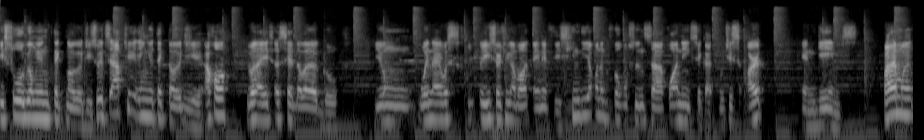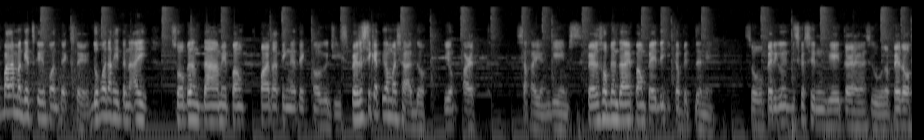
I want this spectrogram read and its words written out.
isulong yung technology. So it's actually a new technology. eh. Ako, as I said a while ago, yung when I was researching about NFTs, hindi ako nag-focus dun sa kung ano yung sikat, which is art and games. Para para mag-gets ko yung context eh. Doon ko nakita na ay sobrang dami pang parating na technologies. Pero sikat ka masyado yung art saka yung games. Pero sobrang dami pang pwede ikabit dun eh. So, pwede ko discussion later na lang siguro. Pero,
